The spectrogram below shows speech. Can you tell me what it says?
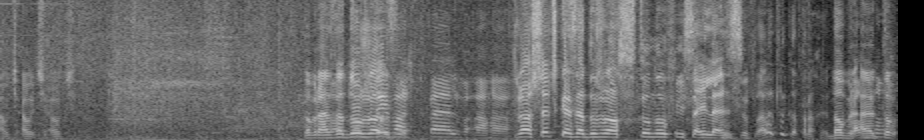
Auć, auć, auć. Dobra, za dużo... Ty masz spell... Aha. Troszeczkę za dużo stunów i silensów, ale tylko trochę. Dobra, ale to,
